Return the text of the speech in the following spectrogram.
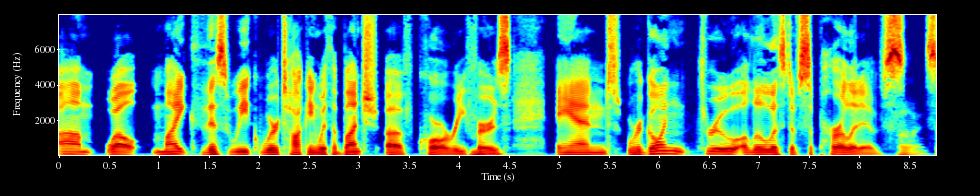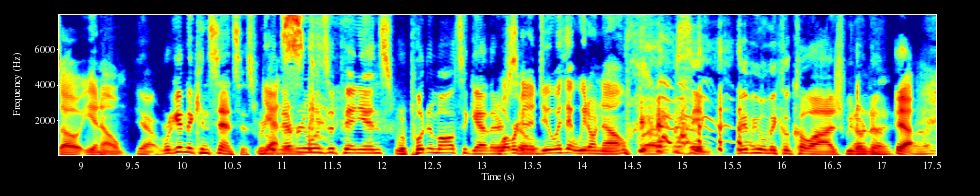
Um, well, Mike, this week we're talking with a bunch of coral reefers, and we're going through a little list of superlatives. All right. So, you know, Yeah, we're getting a consensus. We're getting everyone's opinions. We're putting them all together. what we're going to do with it, we don't know. See, maybe we'll make a collage. We don't know. Yeah. All right.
